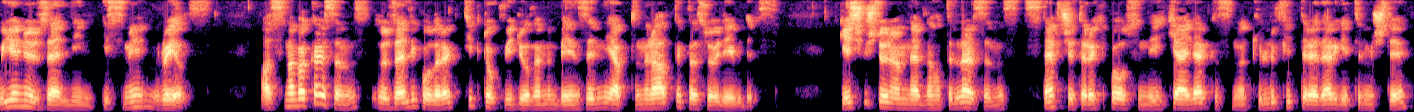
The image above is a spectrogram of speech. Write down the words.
Bu yeni özelliğin ismi Reels. Aslına bakarsanız özellik olarak TikTok videolarının benzerini yaptığını rahatlıkla söyleyebiliriz. Geçmiş dönemlerden hatırlarsanız Snapchat'e rakip olsun diye hikayeler kısmına türlü filtreler getirmişti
